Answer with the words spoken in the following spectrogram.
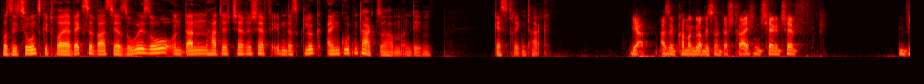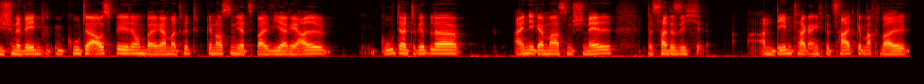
positionsgetreuer Wechsel? War es ja sowieso und dann hatte Cherry-Chef eben das Glück, einen guten Tag zu haben an dem gestrigen Tag ja, also kann man, glaube ich, so unterstreichen. Cherichev, wie schon erwähnt, gute Ausbildung bei Real Madrid genossen, jetzt bei Villarreal, guter Dribbler, einigermaßen schnell. Das hatte sich an dem Tag eigentlich bezahlt gemacht, weil,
